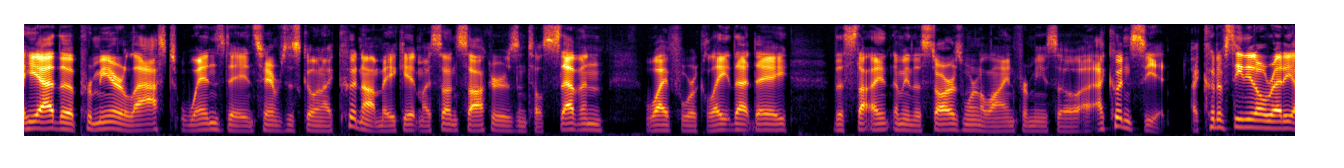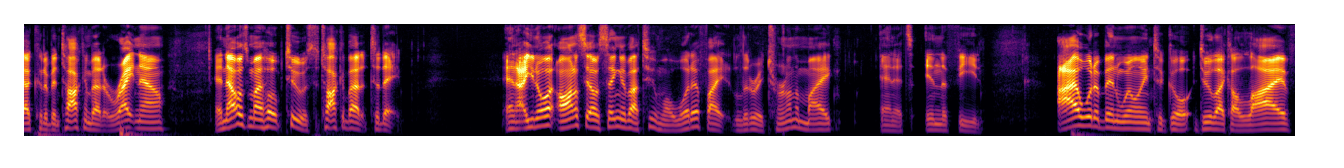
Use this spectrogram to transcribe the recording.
he had the premiere last Wednesday in San Francisco, and I could not make it. My son's soccer is until seven. Wife worked late that day. The I mean the stars weren't aligned for me, so I, I couldn't see it. I could have seen it already. I could have been talking about it right now, and that was my hope too, is to talk about it today. And I, you know what? Honestly, I was thinking about too. Well, what if I literally turn on the mic and it's in the feed? I would have been willing to go do like a live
